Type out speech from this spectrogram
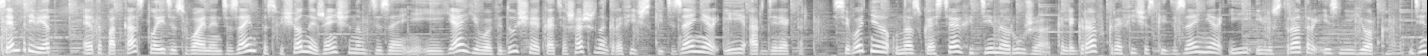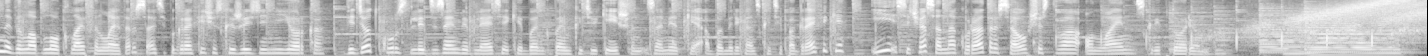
Всем привет! Это подкаст Ladies Wine and Design, посвященный женщинам в дизайне, и я, его ведущая Катя Шашина, графический дизайнер и арт-директор. Сегодня у нас в гостях Дина Ружа, каллиграф, графический дизайнер и иллюстратор из Нью-Йорка. Дина вела блог Life and Letters о типографической жизни Нью-Йорка, ведет курс для дизайн-библиотеки Bank Bank Education «Заметки об американской типографике», и сейчас она куратор сообщества онлайн Скрипториум.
